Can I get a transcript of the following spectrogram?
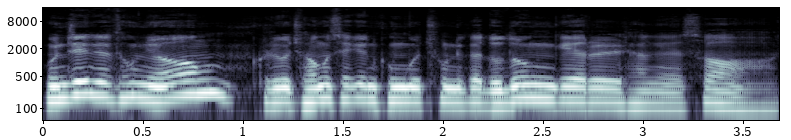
문재인 대통령 그리고 정세균 국무총리가 노동계를 향해서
